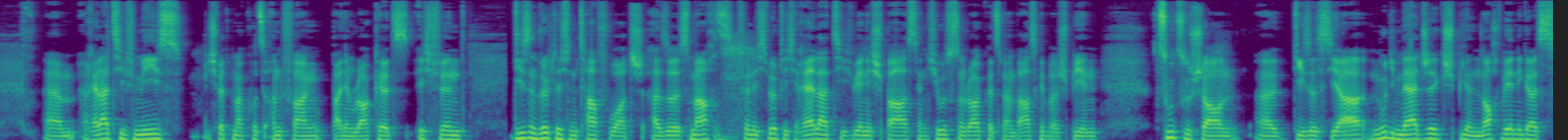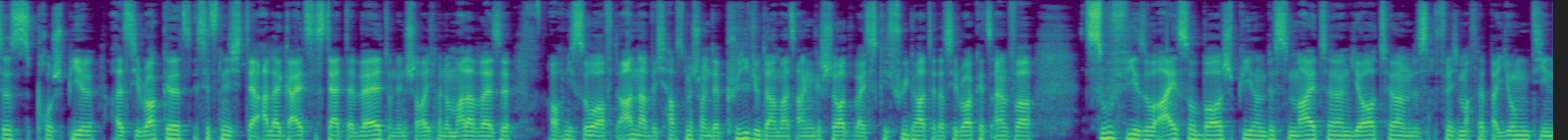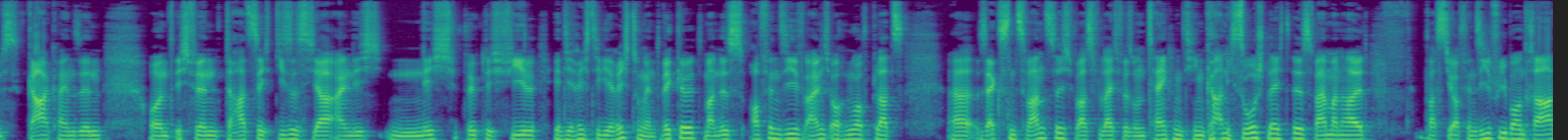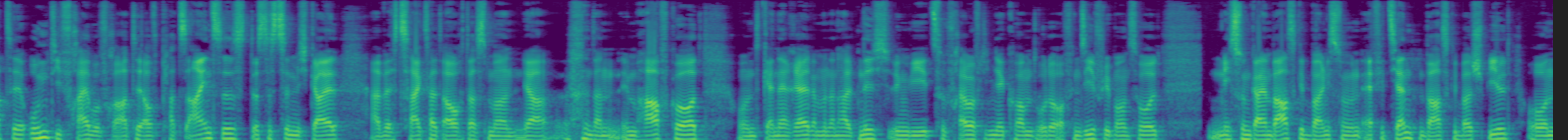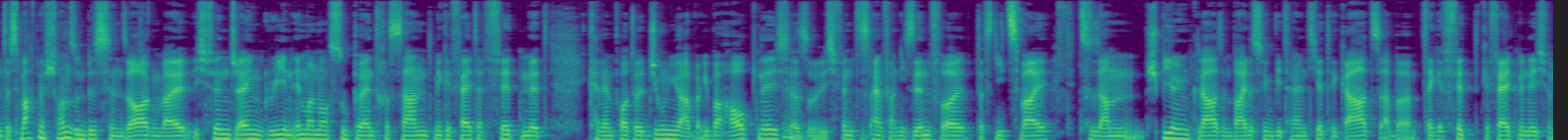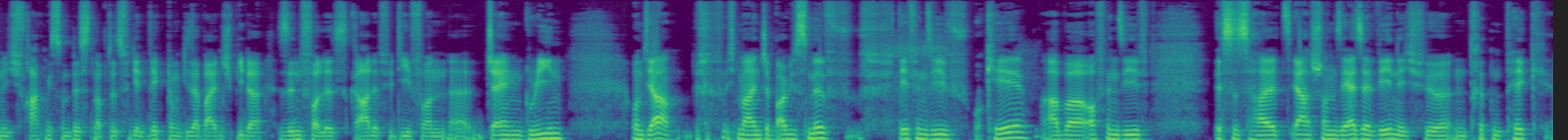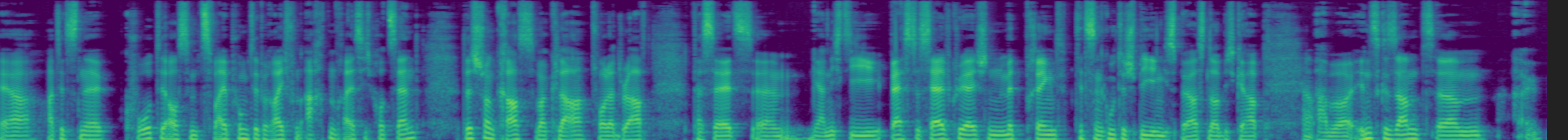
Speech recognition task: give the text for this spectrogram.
Ähm, relativ mies. Ich würde mal kurz anfangen bei den Rockets. Ich finde, die sind wirklich ein Tough Watch. Also es macht, finde ich, wirklich relativ wenig Spaß, den Houston Rockets beim Basketballspielen zuzuschauen äh, dieses Jahr. Nur die Magic spielen noch weniger Assists pro Spiel als die Rockets. Ist jetzt nicht der allergeilste Stat der Welt und den schaue ich mir normalerweise auch nicht so oft an, aber ich habe es mir schon in der Preview damals angeschaut, weil ich das Gefühl hatte, dass die Rockets einfach zu viel so ISO-Ball spielen und ein bisschen My Turn, Your Turn. Das finde ich macht halt bei jungen Teams gar keinen Sinn. Und ich finde, da hat sich dieses Jahr eigentlich nicht wirklich viel in die richtige Richtung entwickelt. Man ist offensiv eigentlich auch nur auf Platz äh, 26, was vielleicht für so ein Tanking-Team gar nicht so schlecht ist, weil man halt was die Offensiv-Rebound-Rate und die Freiwurfrate auf Platz eins ist. Das ist ziemlich geil, aber es zeigt halt auch, dass man ja dann im Halfcourt und generell, wenn man dann halt nicht irgendwie zur Freiwurflinie kommt oder Offensiv-Rebounds holt, nicht so einen geilen Basketball, nicht so einen effizienten Basketball spielt. Und das macht mir schon so ein bisschen Sorgen, weil ich finde Jalen Green immer noch super interessant. Mir gefällt der Fit mit Kevin Porter Jr. aber überhaupt nicht. Mhm. Also ich finde es einfach nicht sinnvoll, dass die zwei zusammen spielen. Klar sind beides irgendwie talentierte Guards, aber der Fit gefällt mir nicht und ich frage mich so ein bisschen, ob das für die Entwicklung dieser beiden Spieler sinnvoll ist, gerade für die von äh, Jalen Green. Und ja, ich meine, Jabari Smith defensiv okay, aber offensiv ist es halt ja schon sehr, sehr wenig für einen dritten Pick. Er hat jetzt eine Quote aus dem Zwei-Punkte-Bereich von 38 Prozent. Das ist schon krass, war klar vor der Draft, dass er jetzt ähm, ja nicht die beste Self-Creation mitbringt. Hat jetzt ein gutes Spiel gegen die Spurs, glaube ich, gehabt. Ja. Aber insgesamt, ähm,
